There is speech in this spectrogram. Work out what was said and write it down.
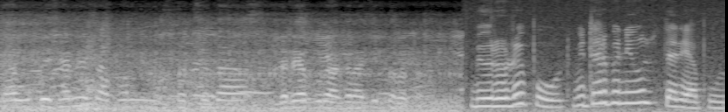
त्या उद्देशानेच आपण स्वच्छता दर्यापूर आगाराची करत आहोत. Bureau report Vidarbha news Daryapur.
